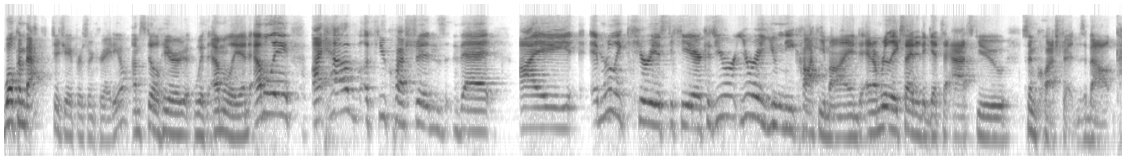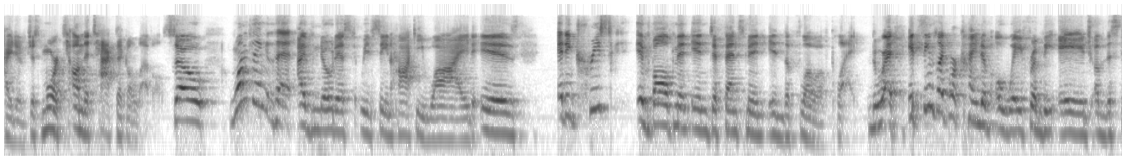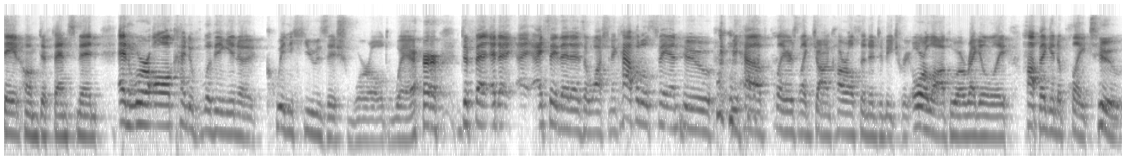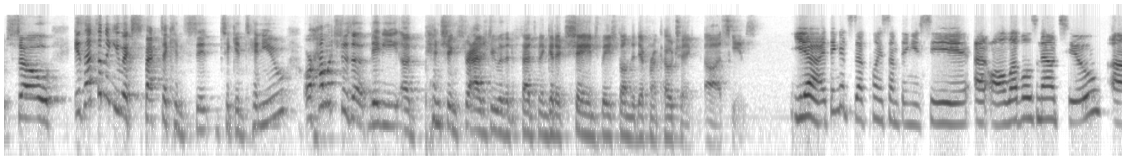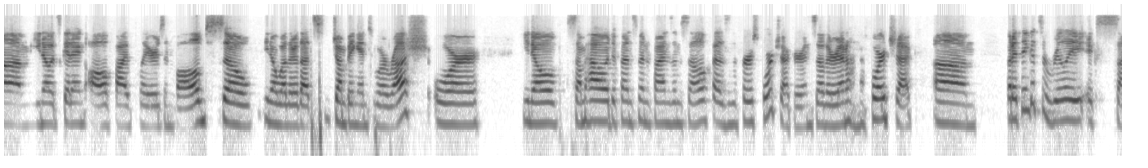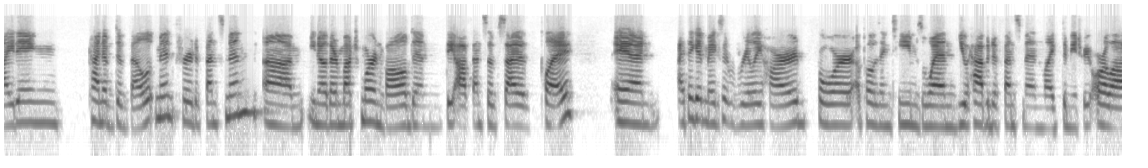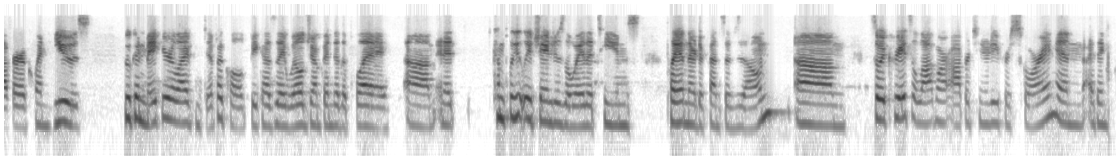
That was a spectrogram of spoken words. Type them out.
Welcome back to Japers Rink Radio. I'm still here with Emily, and Emily, I have a few questions that I am really curious to hear because you're you're a unique hockey mind, and I'm really excited to get to ask you some questions about kind of just more t- on the tactical level. So one thing that I've noticed we've seen hockey wide is an increased involvement in defensemen in the flow of play. It seems like we're kind of away from the age of the stay-at-home defenseman, and we're all kind of living in a Quinn Hughes-ish world where defense. And I, I, say that as a Washington Capitals fan, who we have players like John Carlson and Dmitry Orlov who are regularly hopping into play too. So is that something you expect to con- to continue, or how much does a maybe a pinching strategy with a defenseman get to change based on the different coaching uh, schemes? Yeah, I think it's definitely something you see at all levels now too. Um, you know, it's getting all five players involved. So, you know, whether that's jumping into a rush or, you know, somehow a defenseman finds himself as the first forechecker, and so they're in on the forecheck. Um, but I think it's a really exciting kind of development for defensemen. Um, you know, they're much more involved in the offensive side of play. And I think it makes it really hard for opposing teams when you have a defenseman like Dmitry Orlov or Quinn Hughes who can make your life difficult because they will jump into the play. Um, and it completely changes the way that teams play in their defensive zone. Um, so it creates a lot more opportunity for scoring. And I think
